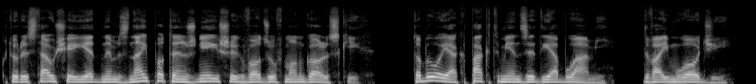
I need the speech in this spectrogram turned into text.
który stał się jednym z najpotężniejszych wodzów mongolskich. To było jak pakt między diabłami, dwaj młodzi,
